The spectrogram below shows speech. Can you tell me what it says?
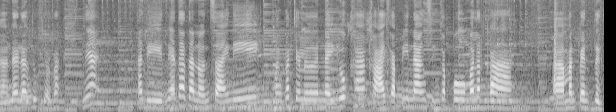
อ่าได้เล่าทุกช็อตว่าเนี่ยอดีตเนี่ยถ้าถนนสายนี้มันก็เจริญในยุคค้าขายกับปีนังสิงคโปร์มะละกา อ่ามันเป็นตึก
